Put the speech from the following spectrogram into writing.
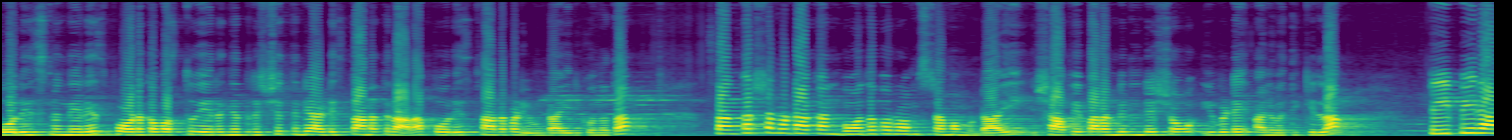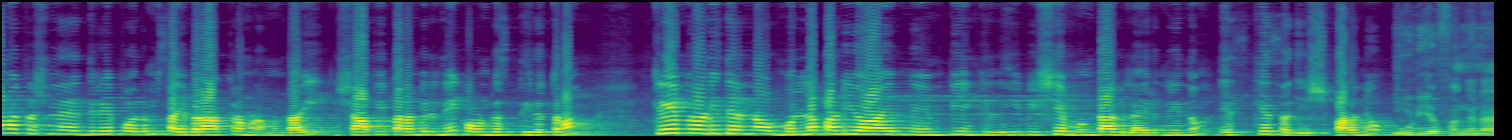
പോലീസിനു നേരെ സ്ഫോടക വസ്തു എറിഞ്ഞ ദൃശ്യത്തിന്റെ അടിസ്ഥാനത്തിലാണ് പോലീസ് നടപടി ഉണ്ടായിരിക്കുന്നത്. സംഘർഷമുണ്ടാക്കാൻ ബോധപൂർവം ശ്രമമുണ്ടായി. ഷാഫി പറമ്പിലിന്റെ ഷോ ഇവിടെ അനുവദിക്കില്ല. ടി പി രാമകൃഷ്ണനെതിരെ പോലും സൈബർ ആക്രമണമുണ്ടായി. ഷാഫി പറമ്പിലിനെ കോൺഗ്രസ് തിരുത്തണം. കെ മുരളീധരനോ മുല്ലപ്പള്ളിയോ ആയിരുന്നു എം പി എങ്കിൽ ഈ വിഷയം ഉണ്ടാവില്ലായിരുന്നു എന്നും എസ് കെ സതീഷ് പറഞ്ഞു. യു ഡി എഫ് അങ്ങനെ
